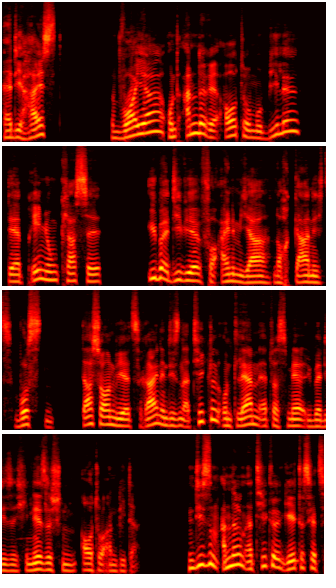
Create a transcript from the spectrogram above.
Äh, die heißt Voya und andere Automobile der Premiumklasse, über die wir vor einem Jahr noch gar nichts wussten. Da schauen wir jetzt rein in diesen Artikel und lernen etwas mehr über diese chinesischen Autoanbieter. In diesem anderen Artikel geht es jetzt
